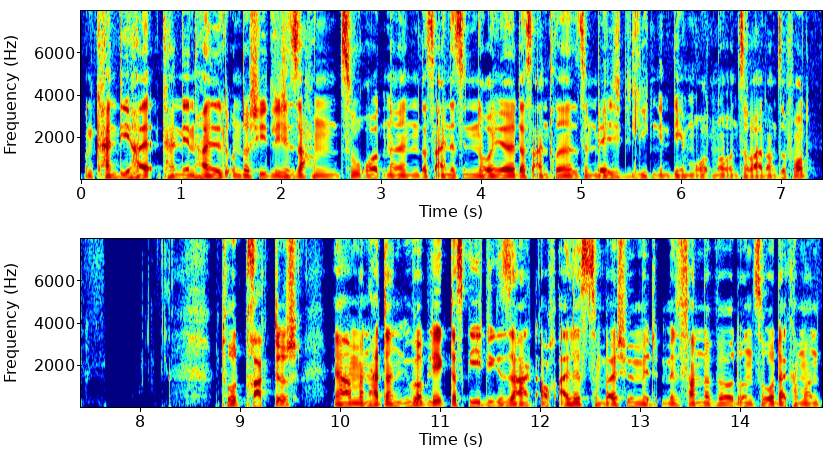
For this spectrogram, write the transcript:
und kann die halt, kann denen halt unterschiedliche Sachen zuordnen. Das eine sind neue, das andere sind welche, die liegen in dem Ordner und so weiter und so fort tot praktisch. Ja, man hat dann einen Überblick, das geht wie gesagt auch alles zum Beispiel mit, mit Thunderbird und so, da kann man,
